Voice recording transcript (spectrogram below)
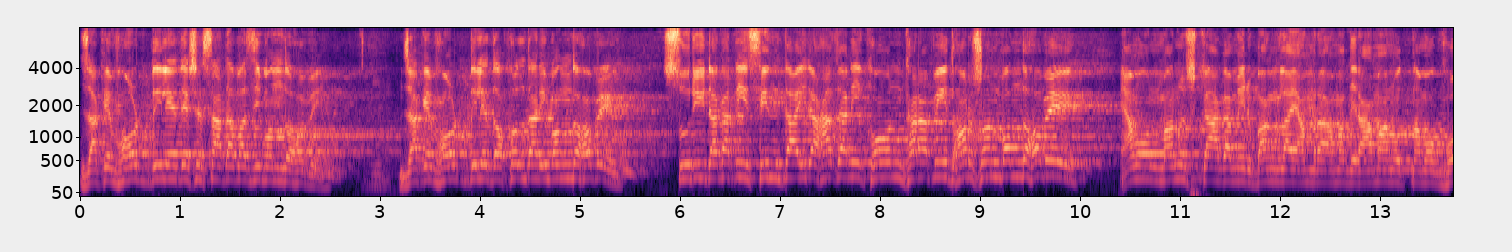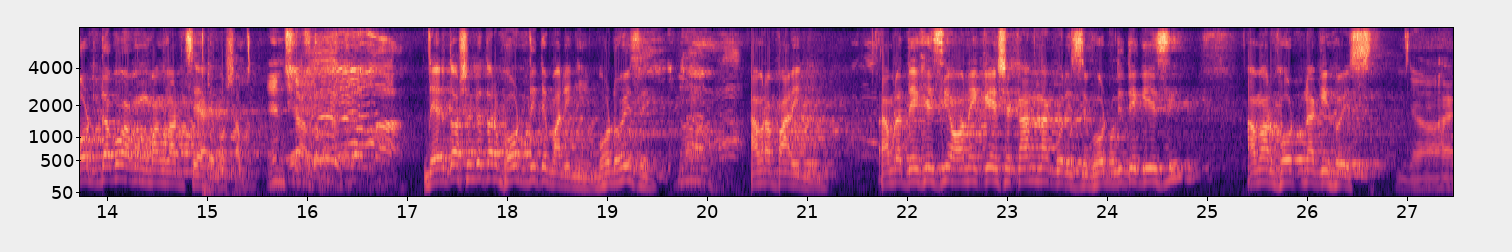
যাকে ভোট দিলে দেশে সাদাবাজি বন্ধ হবে। যাকে ভোট দিলে দখলদারি বন্ধ হবে। চুরি ডাকাতি ছিনতাই রাহাজানি খুন খারাপি ধর্ষণ বন্ধ হবে। এমন মানুষকে আগামীর বাংলায় আমরা আমাদের আমানত নামক ভোট দেব এবং বাংলার চেয়ারে বসাবো। দেড় দশকে তো আর ভোট দিতে পারিনি। ভোট হয়েছে? আমরা পারিনি। আমরা দেখেছি অনেকে এসে কান্না করেছে। ভোট দিতে গিয়েছি। আমার ভোট নাকি হয়েছে। হয়ে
